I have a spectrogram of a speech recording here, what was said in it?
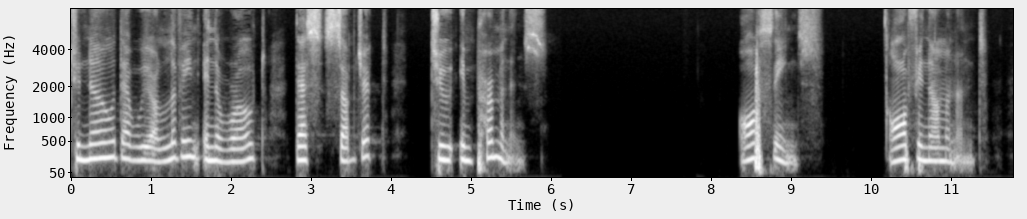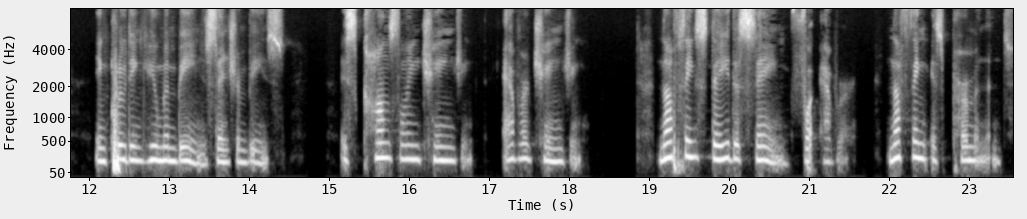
to know that we are living in a world that's subject to impermanence. All things, all phenomena, including human beings, sentient beings, is constantly changing, ever changing. Nothing stays the same forever. Nothing is permanent.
